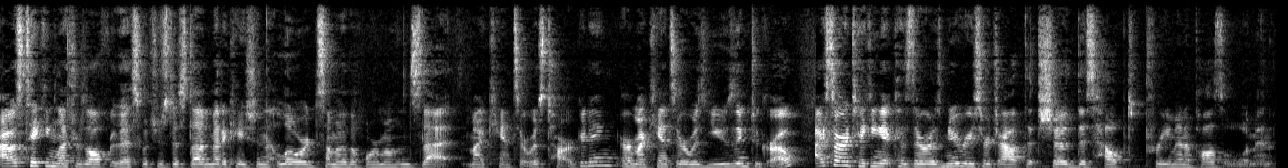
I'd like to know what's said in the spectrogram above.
I was taking letrozole for this, which is just a medication that lowered some of the hormones that my cancer was targeting or my cancer was using to grow. I started taking it because there was new research out that showed this helped premenopausal women.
